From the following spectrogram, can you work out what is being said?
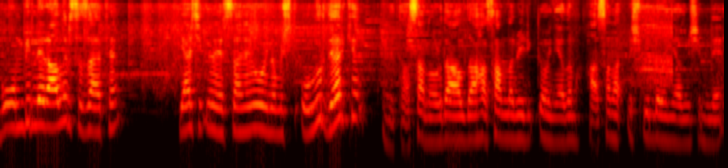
Bu 11'leri alırsa zaten gerçekten efsanevi oynamış olur derken evet Hasan orada aldı. Hasan'la birlikte oynayalım. Hasan 61 ile oynayalım şimdi.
